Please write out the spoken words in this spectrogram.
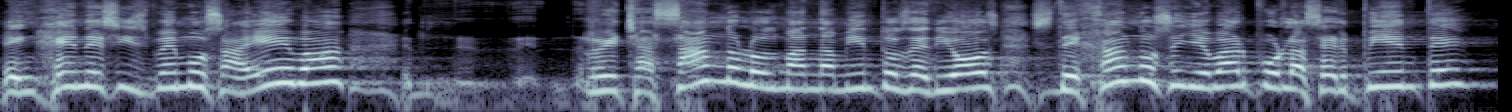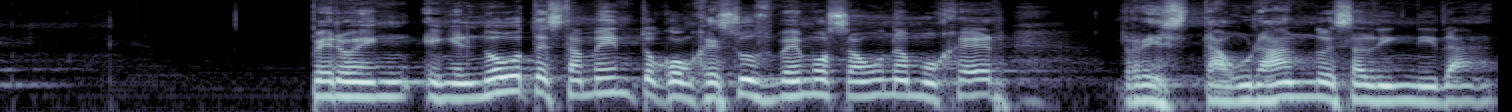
En Génesis vemos a Eva rechazando los mandamientos de Dios, dejándose llevar por la serpiente pero en, el Nuevo Testamento con Jesús vemos a una mujer restaurando esa dignidad.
